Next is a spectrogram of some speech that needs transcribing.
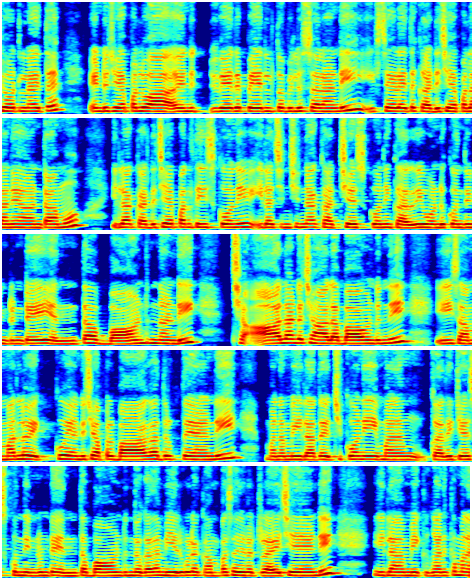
చోట్ల అయితే ఎండు చేపలు ఎండు వేరే పేర్లతో పిలుస్తారండి. ఇటు సైడ్ అయితే కడ్డి చేపలు అనే అంటాము. ఇలా కడ్డి చేపలు తీసుకొని ఇలా చిన్న చిన్న కట్ చేసుకొని కర్రీ వండుకొని తింటుంటే ఎంత బాగుంటుందండి. చాలా అంటే చాలా బాగుంటుంది. ఈ సమ్మర్లో ఎక్కువ ఎండు చేపలు బాగా దొరుకుతాయండి. మనం ఇలా తెచ్చుకొని మనం కర్రీ చేసుకుని తింటుంటే ఎంత బాగుంటుందో కదా! మీరు కూడా కంపల్సరీ ఇలా ట్రై చేయండి. ఇలా మీకు కనుక మన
